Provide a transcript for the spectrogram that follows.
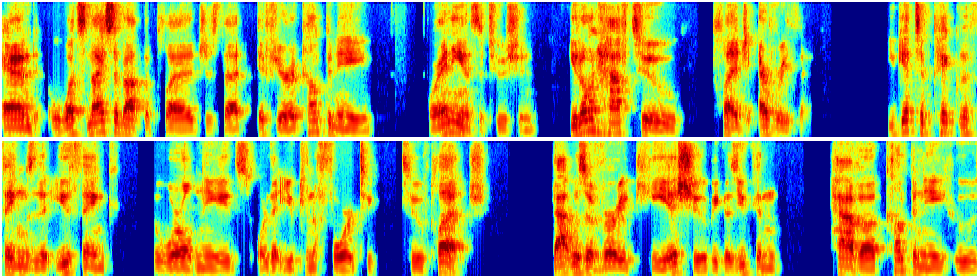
And what's nice about the pledge is that if you're a company or any institution, you don't have to pledge everything. You get to pick the things that you think the world needs or that you can afford to, to pledge. That was a very key issue because you can have a company who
